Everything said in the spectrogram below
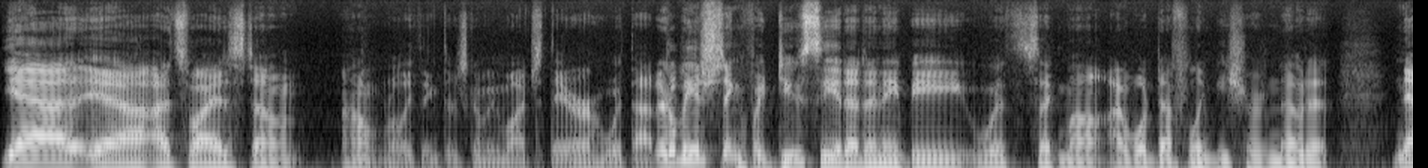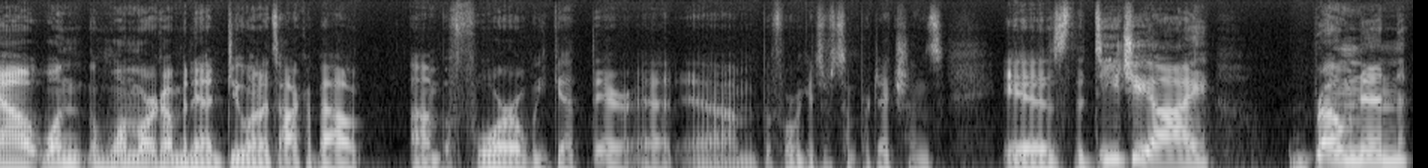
Yeah, yeah. That's why I just don't. I don't really think there's going to be much there with that. It'll be interesting if we do see it at NAB with Sigma. I will definitely be sure to note it. Now, one one more company I do want to talk about um, before we get there at um, before we get to some predictions is the DJI Ronin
